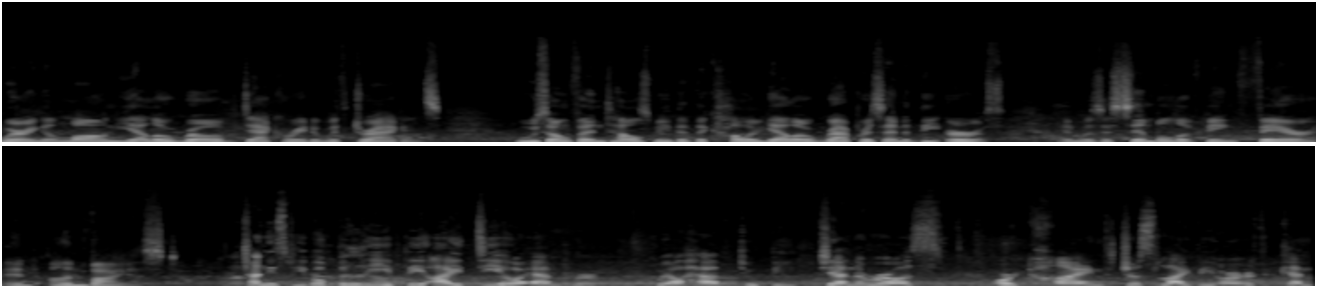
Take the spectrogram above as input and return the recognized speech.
wearing a long yellow robe decorated with dragons. Wu Songfen tells me that the color yellow represented the earth and was a symbol of being fair and unbiased. Chinese people believe the ideal emperor will have to be generous or kind, just like the earth can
